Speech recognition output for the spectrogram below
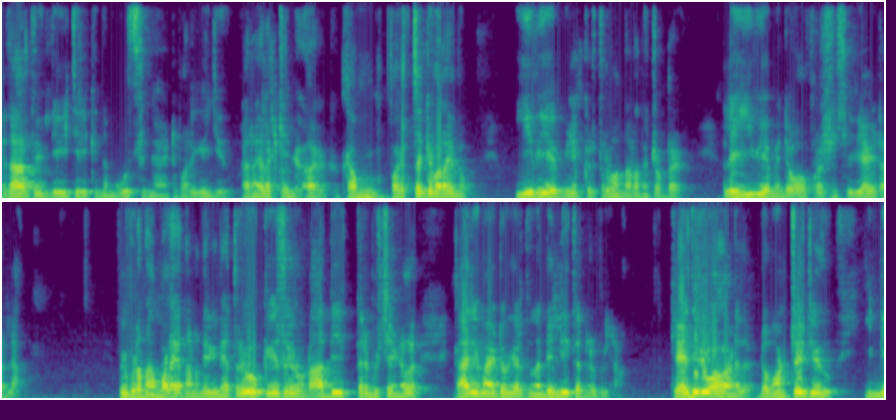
യഥാർത്ഥത്തിൽ ജയിച്ചിരിക്കുന്ന മോഹിത് സിംഗ് ആയിട്ട് പറയുകയും ചെയ്തു. കാരണം ഇലക്ട്രിക് കം പച്ചയ്ക്ക് പറയുന്നു ഇ വി എമ്മിൽ കൃത്രിമം നടന്നിട്ടുണ്ട്. അല്ലെ ഇ വി എമ്മിന്റെ ഓപ്പറേഷൻ ശരിയായിട്ടല്ല. അപ്പോൾ ഇവിടെ നമ്മളെ നടന്നിരിക്കുന്ന എത്രയോ കേസുകളുണ്ട്. ആദ്യം ഇത്തരം വിഷയങ്ങൾ കാര്യമായിട്ട് ഉയർത്തുന്ന ഡൽഹി തെരഞ്ഞെടുപ്പിലാണ്. കേജ്രിവാളാണിത്. ഡെമോൺസ്ട്രേറ്റ് ചെയ്തു. ഇന്ന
